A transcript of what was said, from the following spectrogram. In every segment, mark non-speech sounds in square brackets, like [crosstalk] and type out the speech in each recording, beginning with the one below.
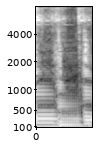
Welcome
